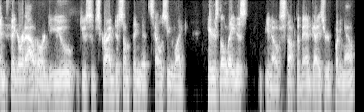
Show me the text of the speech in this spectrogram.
and figure it out, or do you do you subscribe to something that tells you like, here's the latest, you know, stuff the bad guys are putting out?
